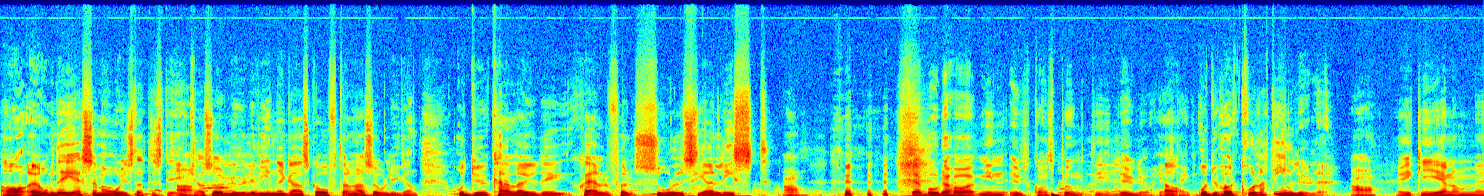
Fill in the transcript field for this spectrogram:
Ja, eh, om det är SMHI-statistik. Ja. Alltså Luleå vinner ganska ofta den här solligan. Och du kallar ju dig själv för socialist. Ja. Så jag borde ha min utgångspunkt i Luleå helt Ja. enkelt. Och du har kollat in Luleå. Ja, jag gick igenom eh,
